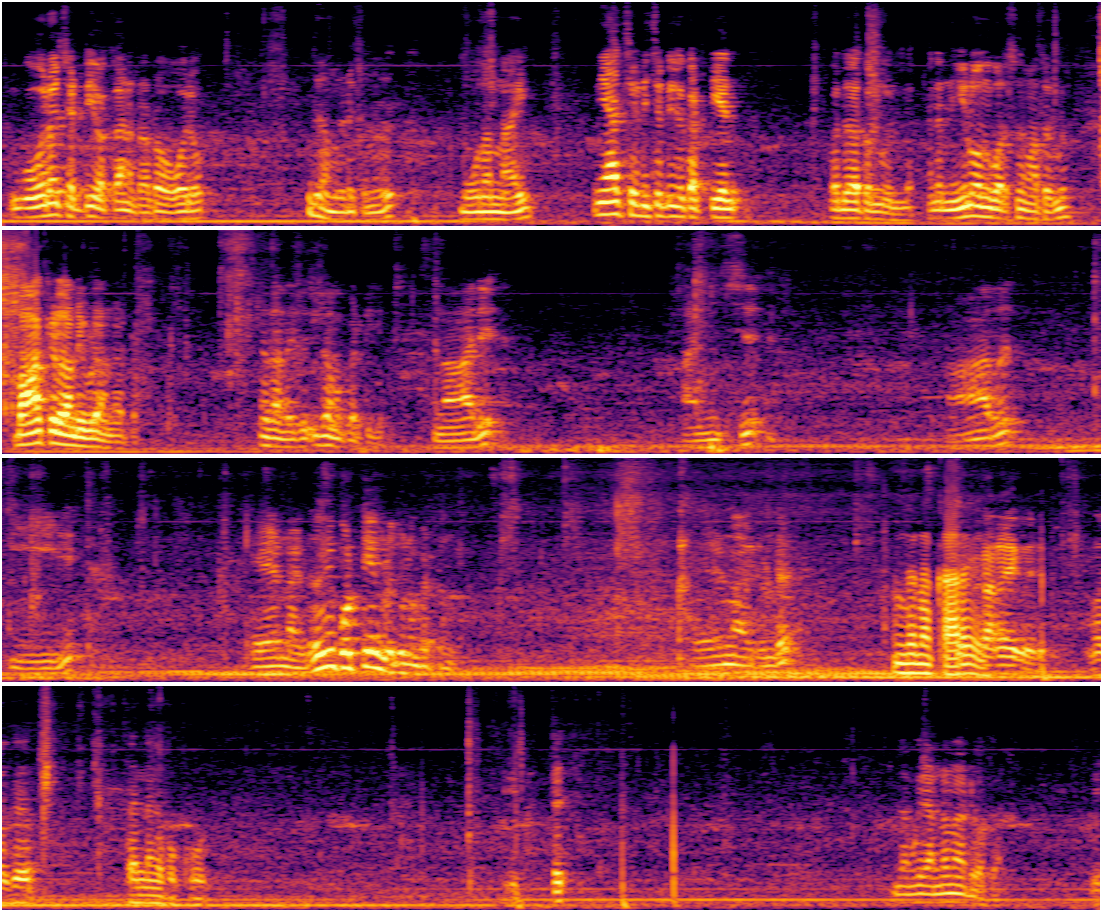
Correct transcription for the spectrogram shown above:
നമുക്ക് ഓരോ ചട്ടി വെക്കാനുണ്ട് കേട്ടോ ഓരോ. ഇത് നമ്മൾ എടുക്കുന്നത് മൂന്നെണ്ണമായി ഇനി ആ ചെടി ചട്ടിയിൽ കട്ട് ചെയ്യാൻ വലുതായിട്ടൊന്നുമില്ല അതിന്റെ ഒന്ന് കുറച്ച് മാത്രമേ ഉള്ളൂ. ബാക്കിയുള്ളതാണ് ഇവിടെ ആണ് കേട്ടോ. അതാണ് ഇത്. ഇത് നമുക്ക് കട്ട് ചെയ്യാം. നാല് അഞ്ച് ആറ് ഏഴ്. ഏഴെണ്ണായിട്ട് ഇത് പൊട്ടിയും കൊടുക്കണം പെട്ടെന്ന്. ഏഴെണ്ണായിട്ടുണ്ട്. എന്താണ് കറ. വരും. നമുക്ക് തന്നെ പൊക്കോളും. ഇട്ട് നമുക്ക് രണ്ടെണ്ണമായിട്ട് വെക്കാം.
